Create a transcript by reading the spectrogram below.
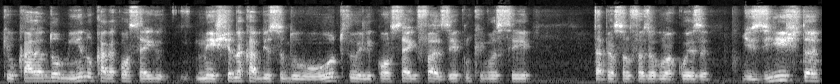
Que o cara domina, o cara consegue mexer na cabeça do outro, ele consegue fazer com que você tá pensando em fazer alguma coisa, desista,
